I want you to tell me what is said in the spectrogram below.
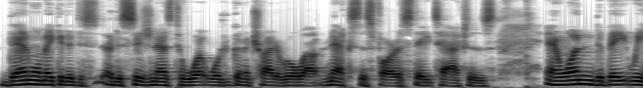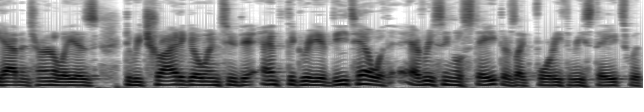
then we'll make it a, a decision as to what we're going to try to roll out next as far as state taxes. And one debate we have internally is do we try to go into the nth degree of detail with every single state? There's like 43 states with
